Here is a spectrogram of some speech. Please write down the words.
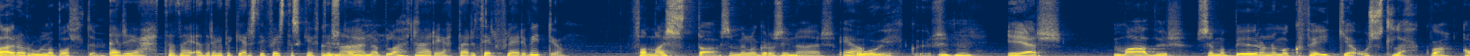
Það er að rúla boltum rétt, þetta, þetta er ekkert að gerast í fyrsta skipti, sko. Nefnilega ekki Það er rétt, það eru til fleiri vídeo. Það næsta sem ég langar að sína þér Já. og ykkur er maður sem að byður hann um að kveikja og slökkva á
